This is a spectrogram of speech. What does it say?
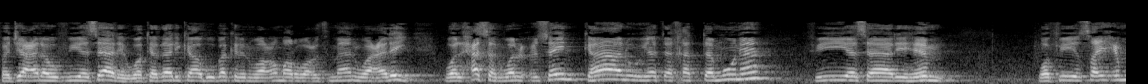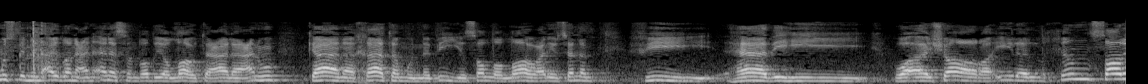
فجعله في يساره وكذلك أبو بكر وعمر وعثمان وعلي والحسن والحسين كانوا يتختمون في يسارهم. وفي صحيح مسلم أيضا عن أنس رضي الله تعالى عنه كان خاتم النبي صلى الله عليه وسلم في هذه وأشار إلى الخنصر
